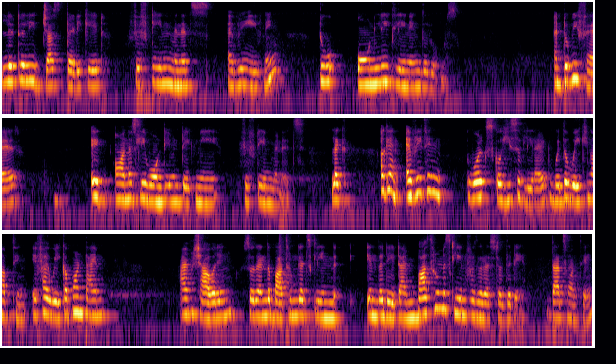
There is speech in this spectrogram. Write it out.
literally just dedicate 15 minutes every evening to only cleaning the rooms. And to be fair, it honestly won't even take me 15 minutes. Like again, everything works cohesively, right? With the waking up thing. If I wake up on time, I'm showering, so then the bathroom gets cleaned in the daytime. Bathroom is clean for the rest of the day. That's one thing.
